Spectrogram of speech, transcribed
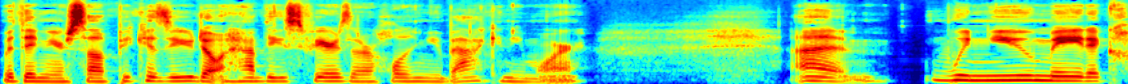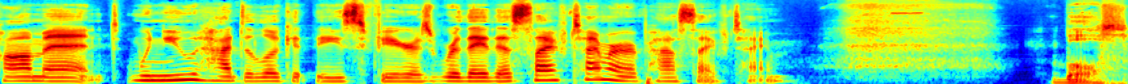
within yourself because you don't have these fears that are holding you back anymore. Um, when you made a comment, when you had to look at these fears, were they this lifetime or a past lifetime? Both.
